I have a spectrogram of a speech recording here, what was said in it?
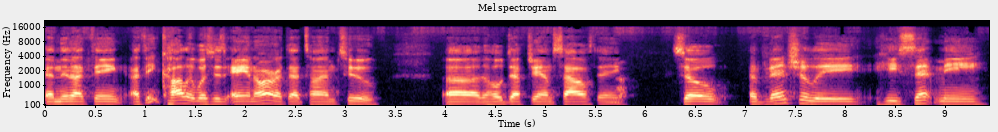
and then I think I think Khaled was his A and R at that time too. Uh, the whole Def Jam South thing. So eventually, he sent me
